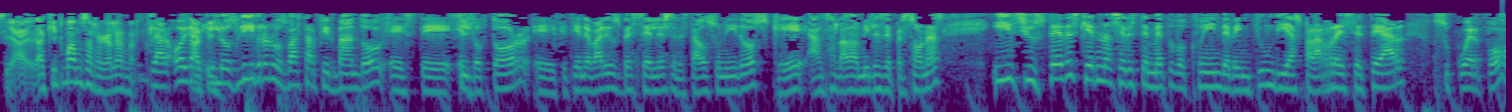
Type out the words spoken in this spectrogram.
Sí, aquí vamos a regalar, Marta. Claro, oigan, y los libros los va a estar firmando este el doctor eh, que tiene varios bestsellers en Estados Unidos que han salvado a miles de personas. Y si ustedes quieren hacer este método clean de 21 días para resetear su cuerpo,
